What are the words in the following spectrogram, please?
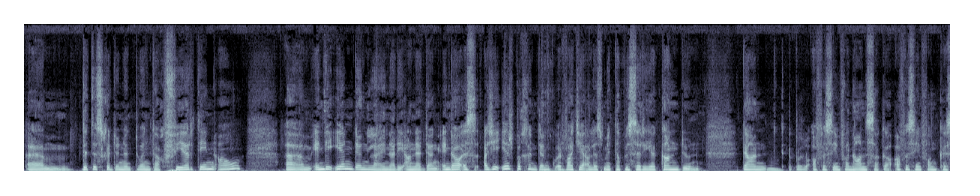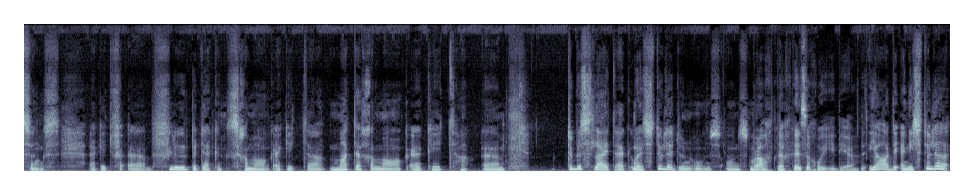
Ehm um, dit is gedoen in 2014 al. Ehm um, en die een ding lei na die ander ding. En daar is as jy eers begin dink oor wat jy alles met tapisserie kan doen, dan hmm. ek wil afsien van handsakke, afsien van kussings. Ek het uh, vloerbedekkings gemaak. Ek het uh, matte gemaak. Ek het ehm um, toe besluit ek o, stoele doen ons. Ons pragtig. Dis 'n goeie idee. Ja, die, en die stoele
